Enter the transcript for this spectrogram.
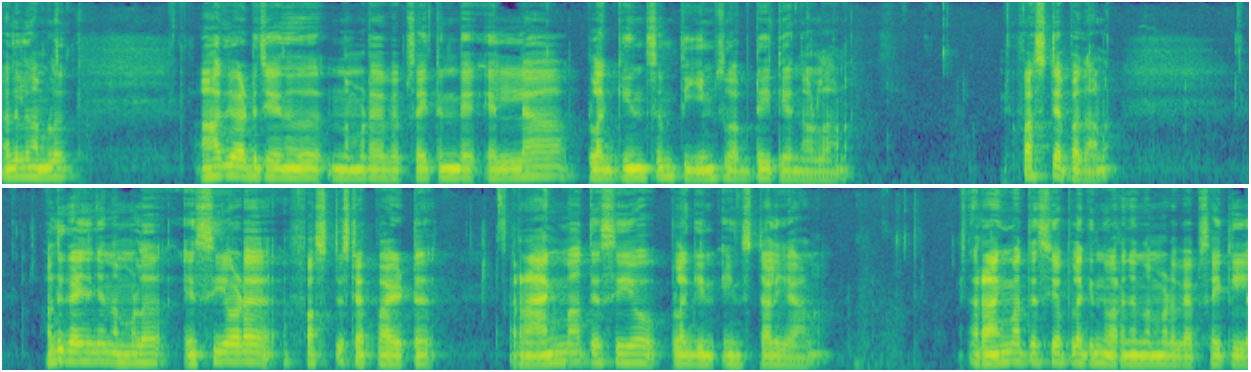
അതിൽ നമ്മൾ ആദ്യമായിട്ട് ചെയ്യുന്നത് നമ്മുടെ വെബ്സൈറ്റിന്റെ എല്ലാ പ്ലഗിൻസും തീംസും അപ്ഡേറ്റ് ചെയ്യുക എന്നുള്ളതാണ്. ഫസ്റ്റ് സ്റ്റെപ്പ് അതാണ്. അത് കഴിഞ്ഞ് കഴിഞ്ഞാൽ നമ്മൾ എസ് സിയോടെ ഫസ്റ്റ് സ്റ്റെപ്പായിട്ട് rank math S E O plugin install ചെയ്യുകയാണ് rank math S E O plugin എന്ന് പറഞ്ഞാൽ നമ്മുടെ വെബ്സൈറ്റിൽ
